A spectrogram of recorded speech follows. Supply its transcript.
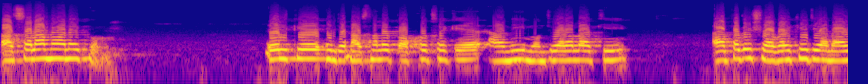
আসসালামু আলাইকুম। এলকে ইন্টারন্যাশনালের পক্ষ থেকে আমি আপনাদের সবাইকে জানাই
